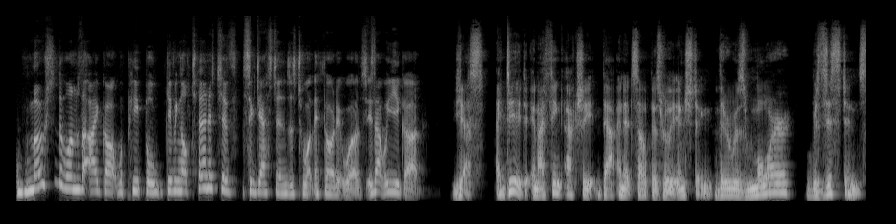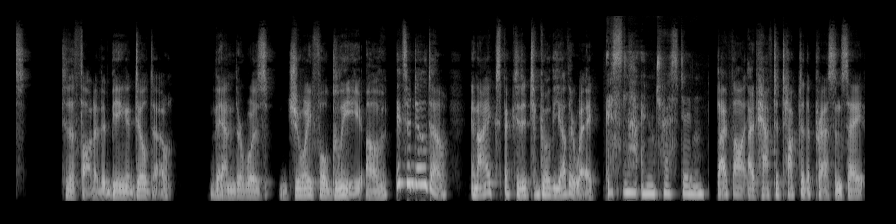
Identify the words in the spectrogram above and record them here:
Most of the ones that I got were people giving alternative suggestions as to what they thought it was. Is that what you got? Yes, I did. And I think actually that in itself is really interesting. There was more resistance to the thought of it being a dildo than there was joyful glee of it's a dildo. And I expected it to go the other way. Isn't that interesting? I thought I'd have to talk to the press and say,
